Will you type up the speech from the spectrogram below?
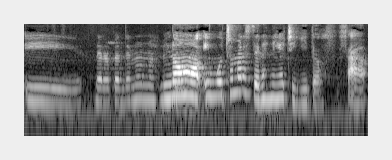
y de repente no, no es lo No, ideal. y mucho menos si tienes niños chiquitos. O sea,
